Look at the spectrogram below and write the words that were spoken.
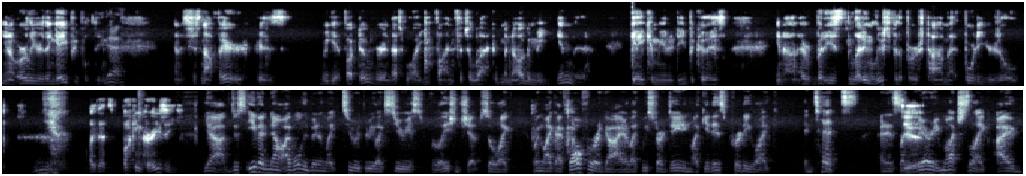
you know, earlier than gay people do. Yeah, and it's just not fair because we get fucked over, and that's why you find such a lack of monogamy in the gay community because you know everybody's letting loose for the first time at 40 years old. Yeah. Like that's fucking crazy. Yeah, just even now, I've only been in like two or three like serious relationships. So like when like I fall for a guy or like we start dating, like it is pretty like intense, and it's like yeah. very much like I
